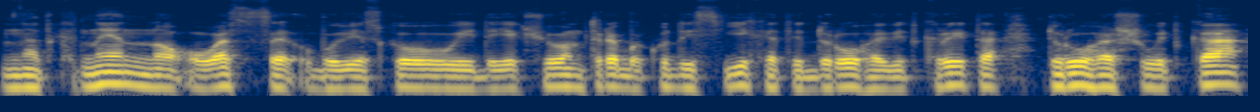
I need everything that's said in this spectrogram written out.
натхненно, у вас це обов'язково вийде. Якщо вам треба кудись їхати, дорога відкрита, дорога швидка,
